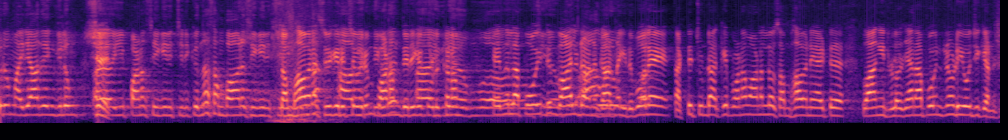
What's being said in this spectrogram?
ഒരു മര്യാദയെങ്കിലും ഈ പണം സ്വീകരിച്ചിരിക്കുന്ന സംഭാവന സ്വീകരിച്ചു സംഭാവന സ്വീകരിച്ചവരും പണം തിരികെ കൊടുക്കണം എന്നുള്ള പോയിന്റും വാലിഡ് ആണ്. കാരണം ഇതുപോലെ തട്ടിച്ചുണ്ടാക്കിയ പണമാണല്ലോ സംഭാവനയായിട്ട് വാങ്ങിയിട്ടുള്ളത്. ഞാൻ ആ പോയിന്റിനോട് യോജിക്കുകയാണ്.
